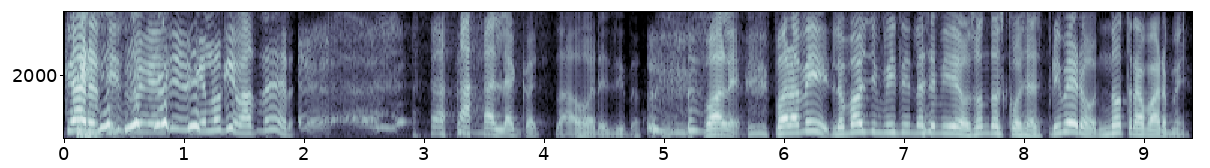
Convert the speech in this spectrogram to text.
Claro, sí, es lo que es lo que iba a hacer. Le ha costado, pobrecito. Vale, para mí lo más difícil de ese video son dos cosas. Primero, no trabarme.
